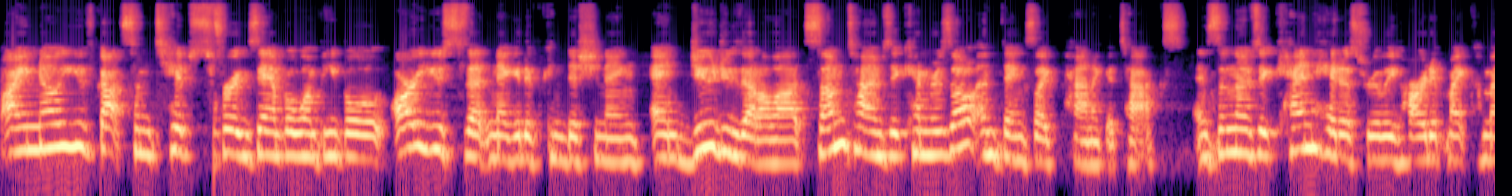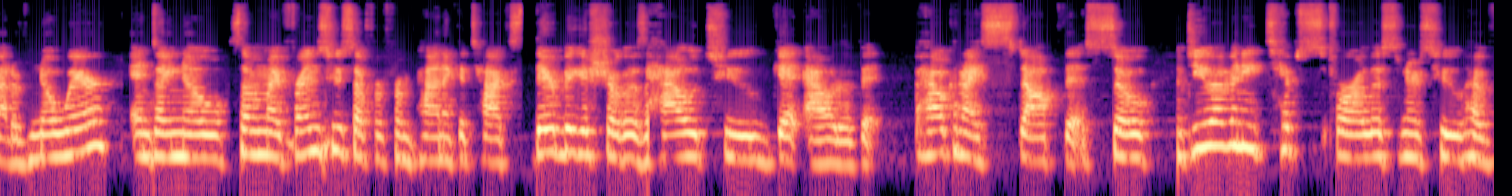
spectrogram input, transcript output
I know you've got some tips, for example, when people are used to that negative conditioning and do do that a lot, sometimes it can result in things like panic attacks. And sometimes it can hit us really hard. It might come out of nowhere. And I know some of my friends who suffer from panic attacks, their biggest struggle is how to get out of it. How can I stop this? So, do you have any tips for our listeners who have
